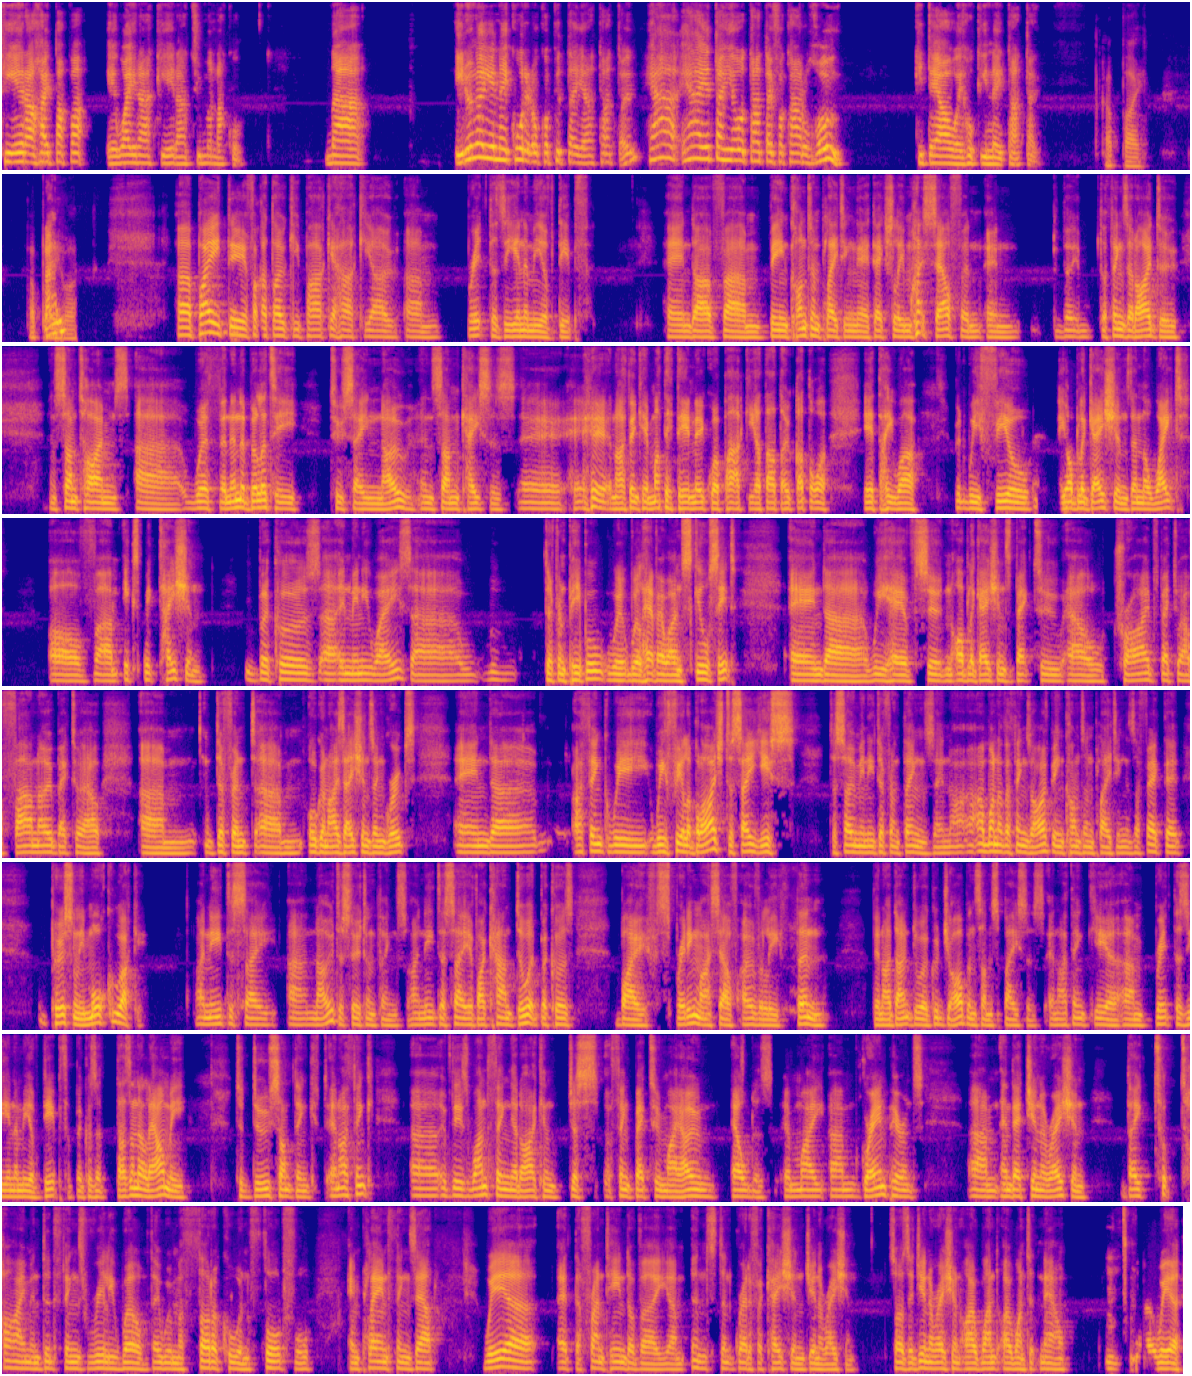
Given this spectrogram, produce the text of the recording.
ki ērā haepapa, e wai rā ki ērā tūmanako. Nā, i runga i ēnei kōrero kua puta i a tātou, he aha, he aha ētahi o ō tātou whakaaro hou ki te ao e hoki nei tātou? Ka pai. Ka pai Rangi? hoa. Ā, pai te whakatauki Pākehā ki au, um, breadth is the enemy of depth. And I've um, been contemplating that actually myself and, and the, the things that I do, and sometimes uh, with an inability to say no in some cases. Uh, and I think he mate tēnei kua pā ki a tātou katoa e tahi wā, but we feel the obligations and the weight of um, expectation because uh, in many ways uh, different people will, will have our own skill set and uh, we have certain obligations back to our tribes back to our fano, back to our um, different um, organizations and groups and uh, i think we we feel obliged to say yes to so many different things. And I, I, one of the things I've been contemplating is the fact that personally, mokuake, I need to say uh, no to certain things. I need to say if I can't do it because by spreading myself overly thin, then I don't do a good job in some spaces. And I think, yeah, um, breadth is the enemy of depth because it doesn't allow me to do something. And I think uh, if there's one thing that I can just think back to my own elders and my um, grandparents um, and that generation, they took time and did things really well. They were methodical and thoughtful and planned things out. We're at the front end of a um, instant gratification generation. So as a generation, I want I want it now. Mm. You know, we're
